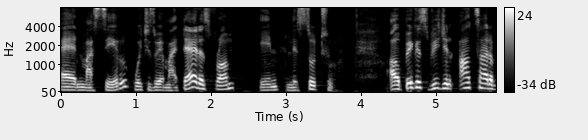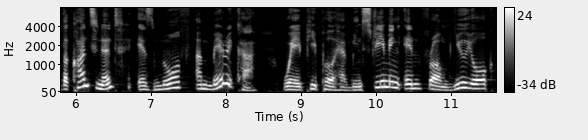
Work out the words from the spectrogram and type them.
and Maseru, which is where my dad is from, in Lesotho. Our biggest region outside of the continent is North America, where people have been streaming in from New York,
